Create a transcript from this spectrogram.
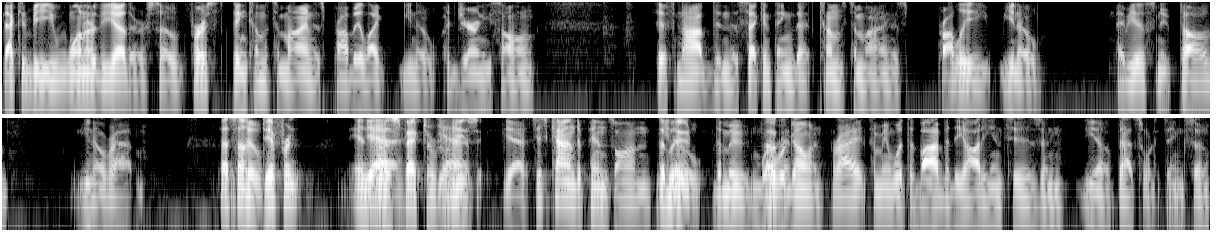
that could be one or the other. So first thing comes to mind is probably like you know a Journey song. If not, then the second thing that comes to mind is probably you know maybe a Snoop Dogg, you know, rap. That's on so, different ends yeah, of the spectrum for yeah, music. Yeah, it just kind of depends on the mood, know, the mood, where okay. we're going, right? I mean, what the vibe of the audience is, and you know that sort of thing. So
